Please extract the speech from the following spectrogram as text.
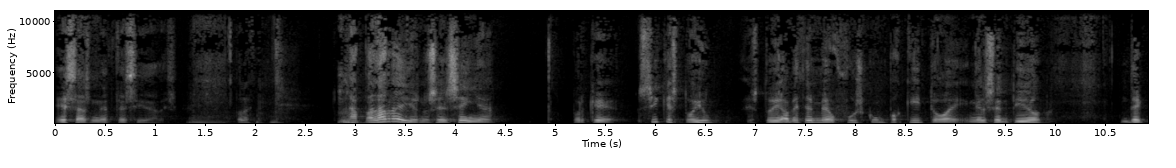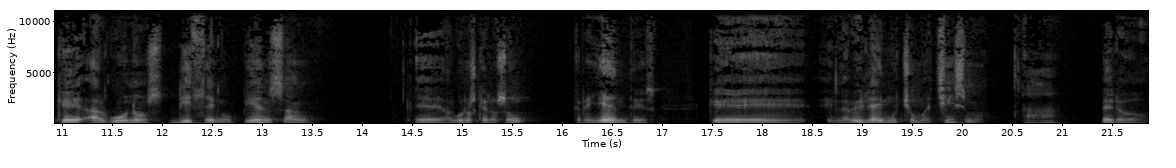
esas necesidades. Mm. La palabra de Dios nos enseña, porque sí que estoy, estoy a veces me ofusco un poquito ¿eh? en el sentido de que algunos dicen o piensan, eh, algunos que no son creyentes, que en la Biblia hay mucho machismo. Pero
